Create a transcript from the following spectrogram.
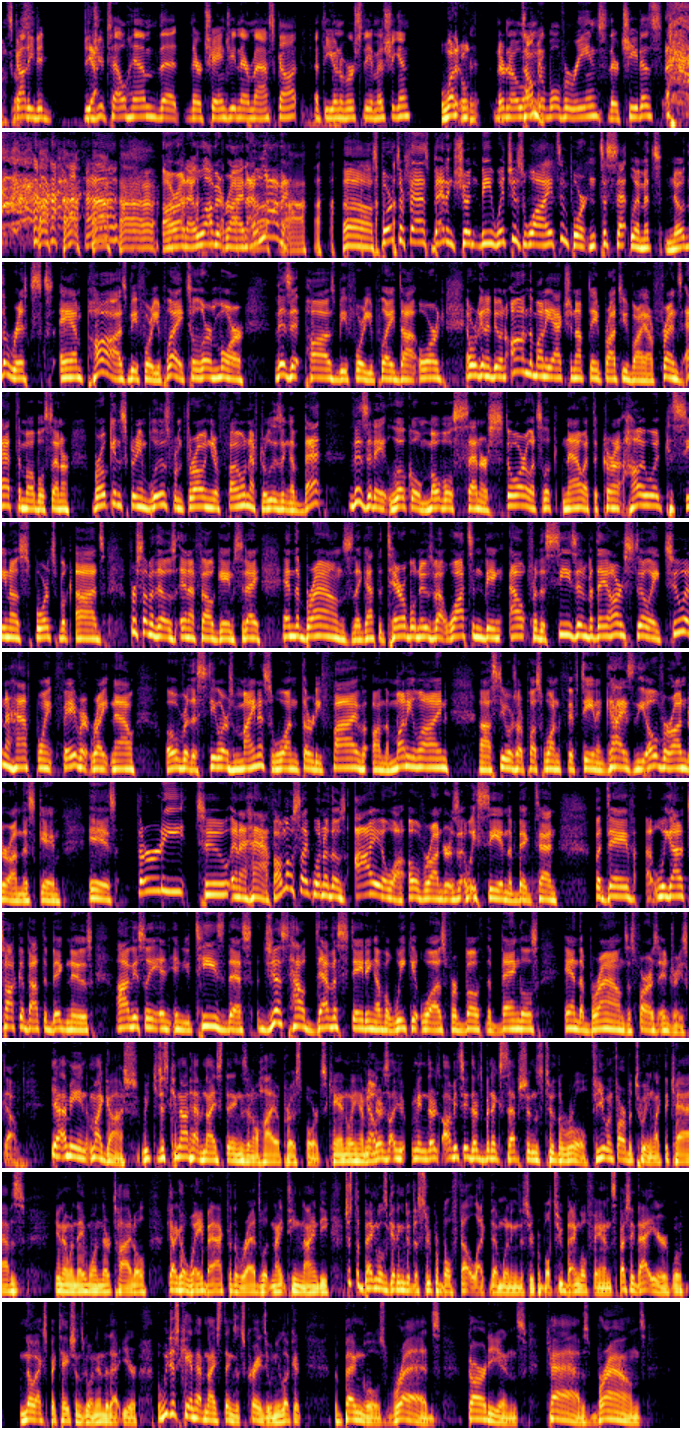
Scotty, did did Yeah. you tell him that they're changing their mascot at the University of Michigan? What? They're no Tell longer me. Wolverines; they're cheetahs. All right, I love it, Ryan. I love it. Uh, sports are fast, betting shouldn't be, which is why it's important to set limits, know the risks, and pause before you play. To learn more, visit pausebeforeyouplay.org. And we're going to do an on the money action update brought to you by our friends at the Mobile Center. Broken screen blues from throwing your phone after losing a bet? Visit a local Mobile Center store. Let's look now at the current Hollywood Casino Sportsbook odds for some of those NFL games today. And the Browns, they got the terrible news about Watson being out for the season, but they are still a two and a half point favorite right now over the Steelers minus 135 on the money line. Uh, Steelers are plus 115. And guys, the over under on this game is 32 and a half, almost like one of those Iowa over unders that we see in the Big Ten. But Dave, uh, we got to talk about the big news. Obviously, and, and you teased this, just how devastating of a week it was for both the Bengals and the Browns as far as injuries go. Yeah, I mean, my gosh, we just cannot have nice things in Ohio pro sports, can we? I mean, Nope. there's, I mean, there's obviously there's been exceptions to the rule, few and far between, like the Cavs, you know, when they won their title. Got to go way back for the Reds, with 1990. Just the Bengals getting to the Super Bowl felt like them winning the Super Bowl. Two Bengal fans, especially that year with no expectations going into that year. But we just can't have nice things. It's crazy when you look at the Bengals, Reds, Guardians, Cavs, Browns.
